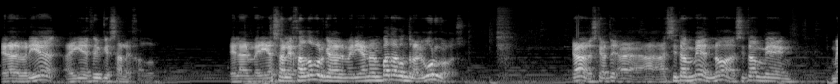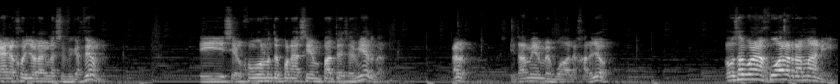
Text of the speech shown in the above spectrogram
El Almería hay que decir que se ha alejado. El Almería se ha alejado porque el Almería no empata contra el Burgos. Claro, es que así también, ¿no? Así también me alejo yo la clasificación. Y si el juego no te pone así empates de mierda. Claro, así también me puedo alejar yo. Vamos a poner a jugar a Ramani.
